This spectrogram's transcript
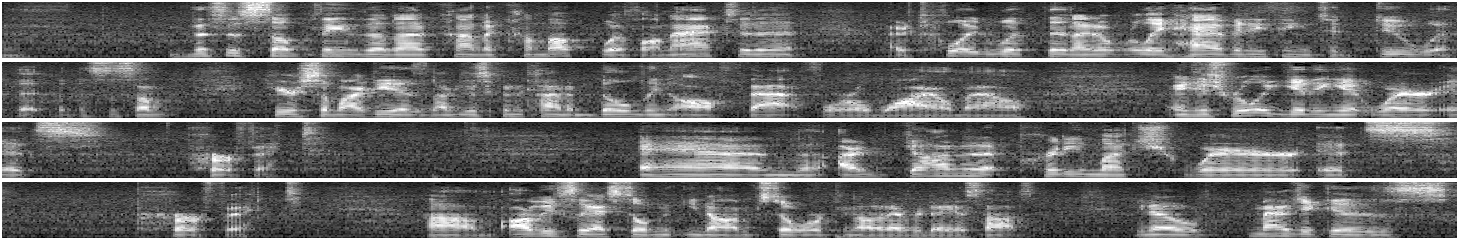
"This is something that I've kind of come up with on accident. I've toyed with it. I don't really have anything to do with it, but this is some. Here's some ideas, and I've just been kind of building off that for a while now, and just really getting it where it's perfect." And I've gotten it pretty much where it's perfect. Um, obviously, I still, you know, I'm still working on it every day. It's not, you know, magic is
